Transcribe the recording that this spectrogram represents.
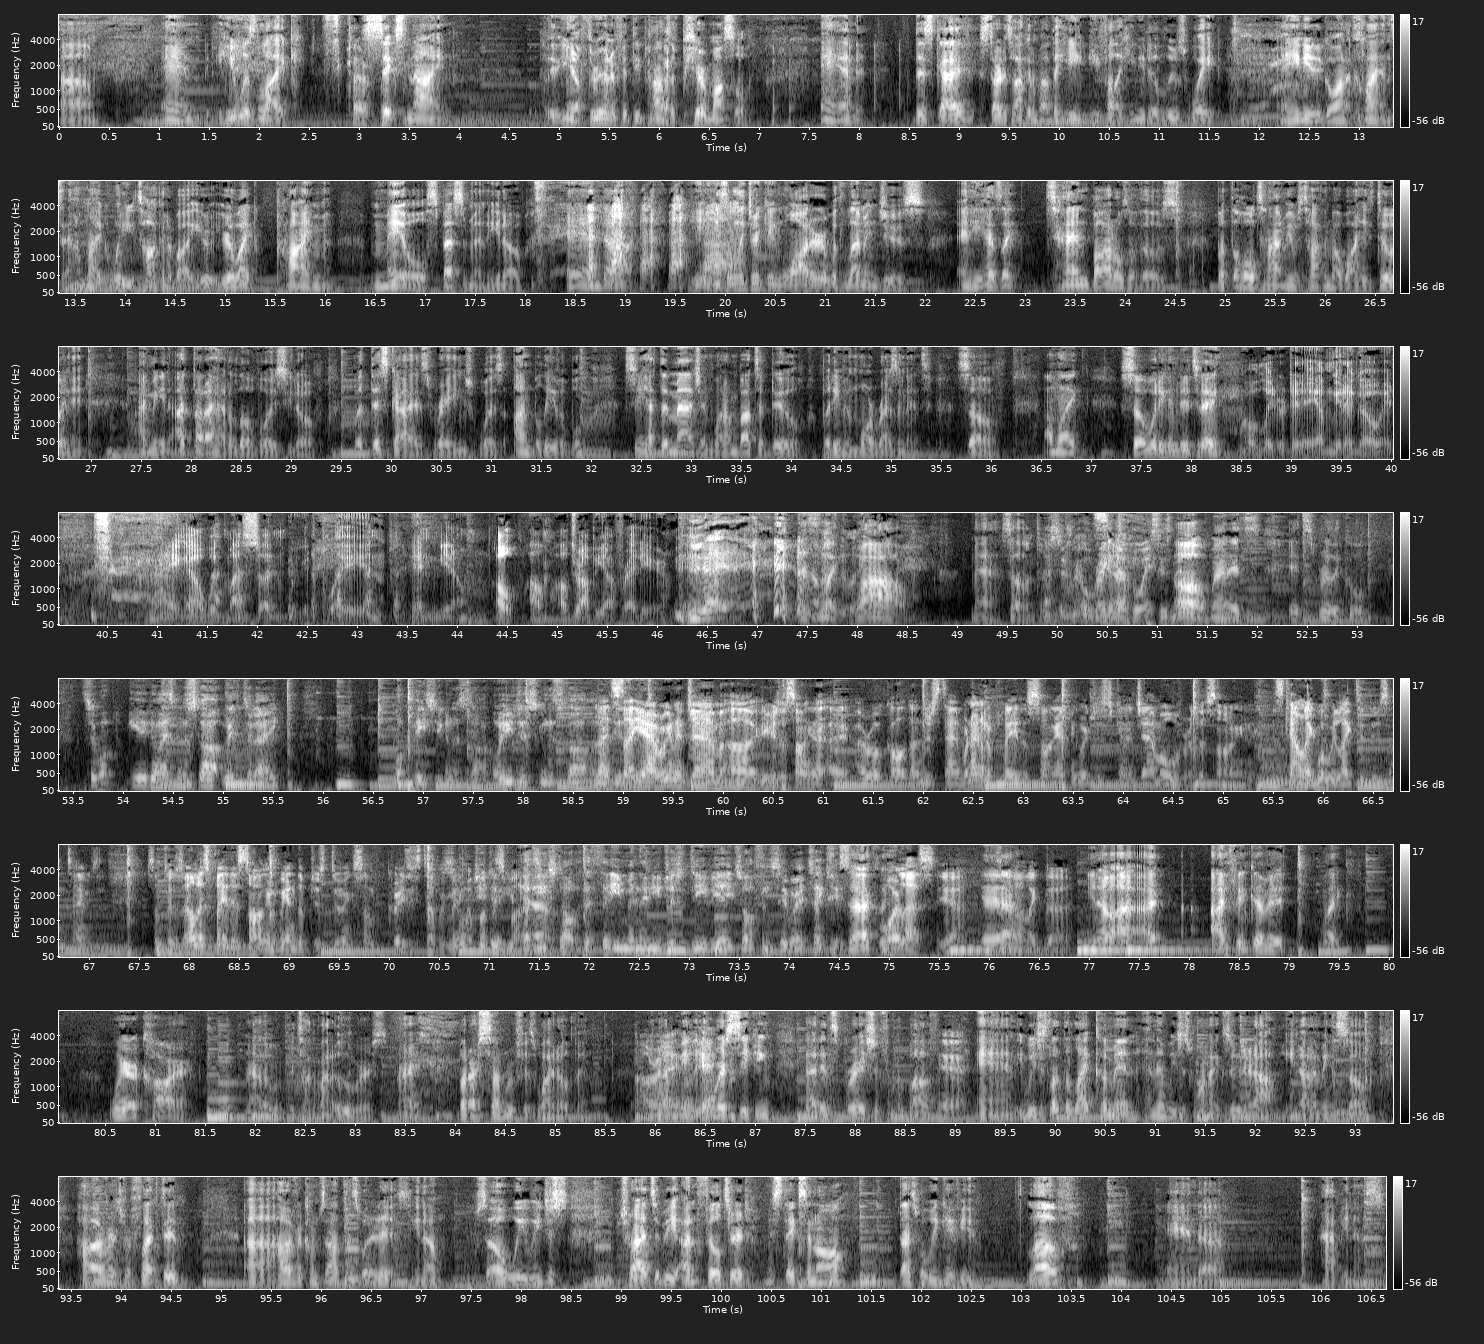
um, and he was like six nine, you know, three hundred fifty pounds of pure muscle, and this guy started talking about that he he felt like he needed to lose weight, and he needed to go on a cleanse. And I'm like, what are you talking about? You're you're like prime male specimen, you know, and uh, he, he's only drinking water with lemon juice, and he has like ten bottles of those. But the whole time he was talking about why he's doing it. I mean, I thought I had a low voice, you know, but this guy's range was unbelievable. So you have to imagine what I'm about to do, but even more resonant. So I'm like, so what are you gonna do today? Oh, later today I'm gonna go and hang out with my son. We're gonna play and and you know, oh, I'll I'll drop you off right here. Yeah, yeah, And I'm like, wow, man. So That's a real radio Yeah. voice, isn't it? oh man, it's it's really cool. So, what are you guys going to start with today? What piece are you going to start? Or are you just going to start? Let's you uh, yeah, we're gonna jam. Uh, here's a song that I, I wrote called "Understand." We're not gonna play the song. I think we're just gonna jam over the song, and it's kind of like what we like to do sometimes. Sometimes, oh, let's play this song, and we end up just doing some crazy stuff we So make what up do you on do? the You, spot. you start with the theme and then you just deviate off and see where it takes you. Exactly. More or less, yeah. Yeah, It's yeah. kinda like the You know, I, I I think of it like we're a car. Now that we've been talking about Ubers, right? But our sunroof is wide open. all You know right. what I mean? okay. And we're seeking that inspiration from above. Yeah. And we just let the light come in, and then we just want to exude it out. You know what I mean? So, however it's reflected, uh, however it comes out, that's what it is. You know. So we we just try to be unfiltered, mistakes and all. That's what we give you, love, and uh, happiness.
